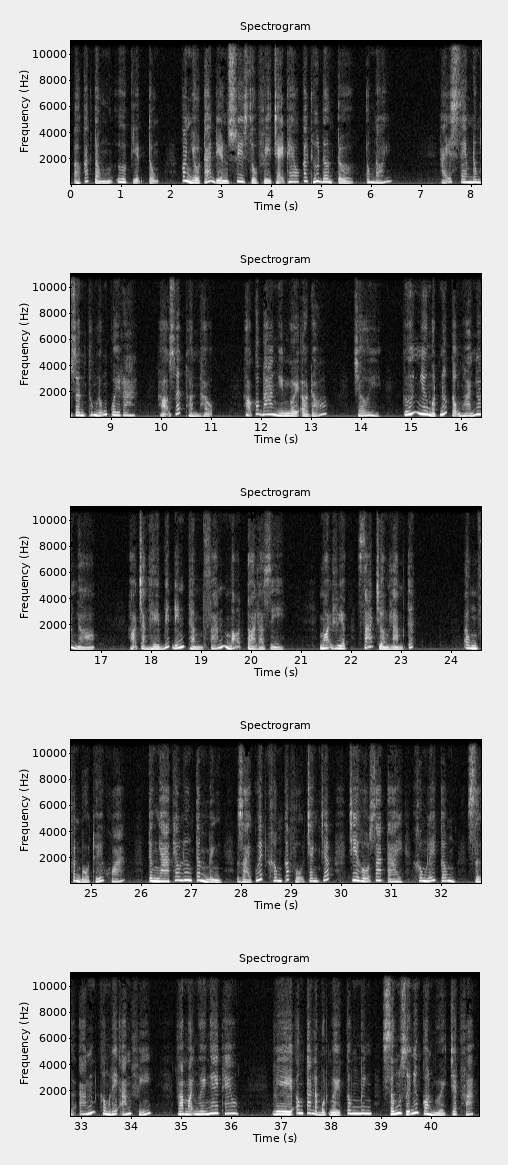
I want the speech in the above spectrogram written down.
Ở các tổng ưa kiện tụng, có nhiều tá điền suy sụp vì chạy theo các thứ đơn từ, ông nói. Hãy xem nông dân thung lũng quê ra, họ rất thuần hậu. Họ có ba nghìn người ở đó. Trời, cứ như một nước Cộng hòa nho nhỏ. Họ chẳng hề biết đến thẩm phán mõ tòa là gì. Mọi việc xã trưởng làm tất. Ông phân bổ thuế khóa, từng nhà theo lương tâm mình giải quyết không các vụ tranh chấp, chia hộ gia tài, không lấy công, xử án không lấy án phí. Và mọi người nghe theo, vì ông ta là một người công minh, sống giữa những con người chất phác.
